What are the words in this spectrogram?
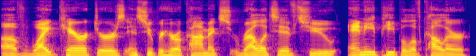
of white characters in superhero comics relative to any people of color,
